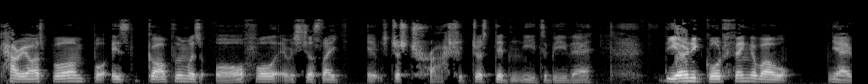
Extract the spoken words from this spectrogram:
Harry Osborn, but his Goblin was awful. It was just like, it was just trash. It just didn't need to be there. The only good thing about yeah,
